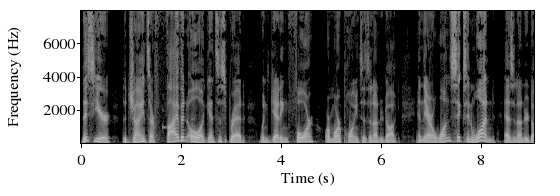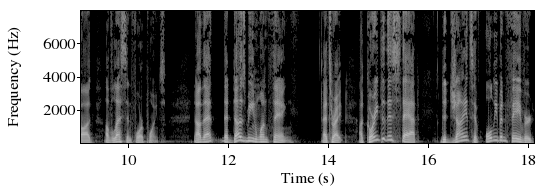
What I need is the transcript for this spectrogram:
This year, the Giants are 5 and 0 against the spread when getting 4 or more points as an underdog, and they are 1 6 and 1 as an underdog of less than 4 points. Now that that does mean one thing. That's right. According to this stat, the Giants have only been favored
